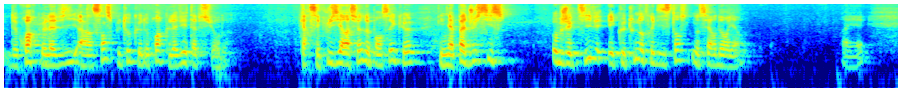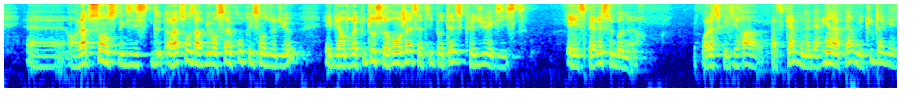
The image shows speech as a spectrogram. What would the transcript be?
de croire que la vie a un sens plutôt que de croire que la vie est absurde. Car c'est plus irrationnel de penser qu'il n'y a pas de justice objective et que toute notre existence ne sert de rien. Euh, en l'absence d'arguments sérieux contre l'existence de Dieu, eh bien, on devrait plutôt se ranger à cette hypothèse que Dieu existe et espérer ce bonheur. Voilà ce que dira Pascal, vous n'avez rien à perdre, mais tout à gagner.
